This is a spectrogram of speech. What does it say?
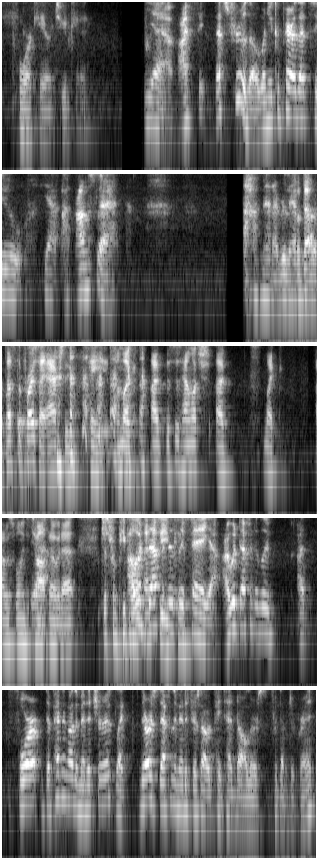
4K or 2K. Yeah, I fe- that's true though. When you compare that to, yeah, I- honestly, I, oh man, I really So haven't thought that that's the price I actually paid. I'm like, I, this is how much I like. I was willing to top Yeah. out at just from people I would on Etsy. definitely pay. Yeah, I would definitely. I, for depending on the miniatures, like there is definitely miniatures I would pay ten dollars for them to print.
